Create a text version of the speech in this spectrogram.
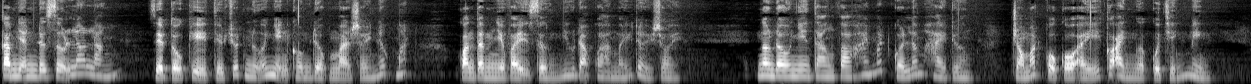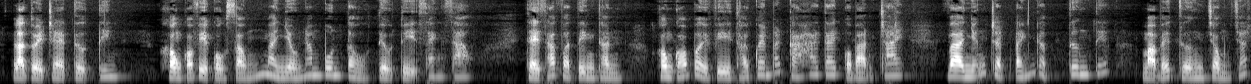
Cảm nhận được sự lo lắng, Diệp Tố Kỳ thiếu chút nữa nhịn không được mà rơi nước mắt. Quan tâm như vậy dường như đã qua mấy đời rồi. ngẩng đầu nhìn thẳng vào hai mắt của Lâm Hải Đường, trong mắt của cô ấy có ảnh ngược của chính mình. Là tuổi trẻ tự tin, không có vì cuộc sống mà nhiều năm buôn tàu tiểu tụy xanh sao. Thể xác và tinh thần không có bởi vì thói quen bắt cá hai tay của bạn trai và những trận đánh đập thương tiếc mà vết thương chồng chất,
